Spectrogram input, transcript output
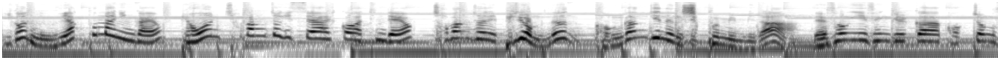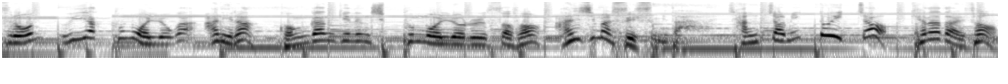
이건 의약품 아닌가요? 병원 처방전 있어야 할 것 같은데요? 처방전이 필요 없는 건강기능식품입니다. 내성이 생길까 걱정스러운 의약품 원료가 아니라 건강기능식품 원료를 써서 안심할 수 있습니다. 장점이 또 있죠. 캐나다에서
